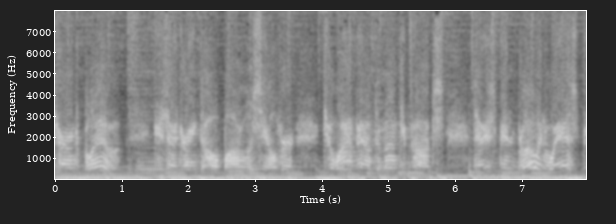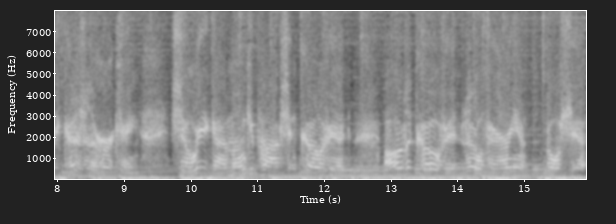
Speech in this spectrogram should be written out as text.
turned blue because I drank the whole bottle of silver to wipe out the monkeypox that has been blowing west because of the hurricane. So we got monkeypox and COVID, all the COVID little variant bullshit,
